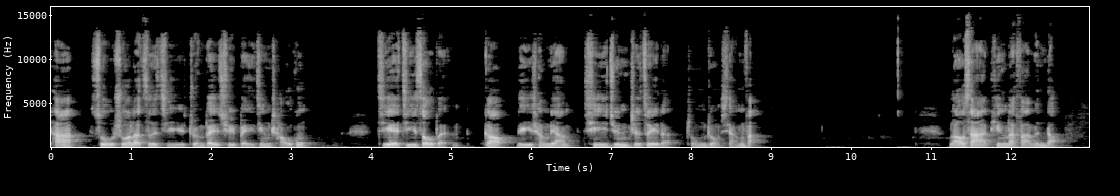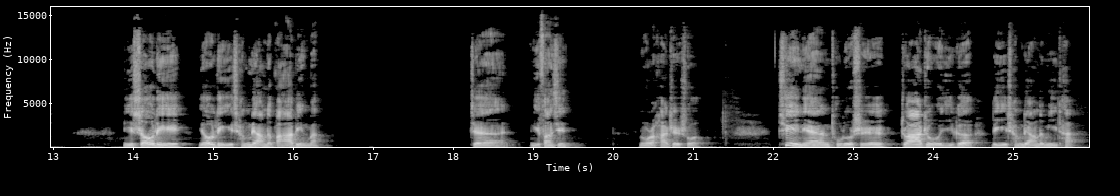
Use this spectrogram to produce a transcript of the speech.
他诉说了自己准备去北京朝贡，借机奏本告李成梁欺君之罪的种种想法。劳萨听了，反问道：“你手里有李成梁的把柄吗？”这你放心，努尔哈赤说。去年吐鲁什抓住一个李成梁的密探，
